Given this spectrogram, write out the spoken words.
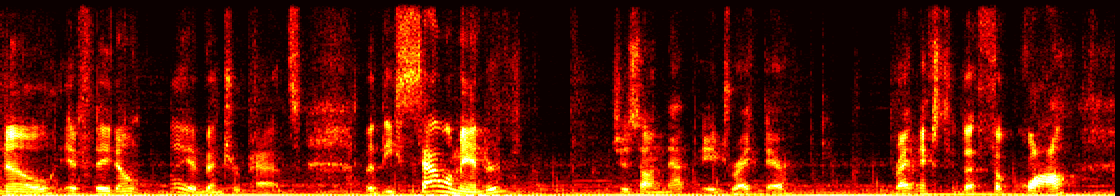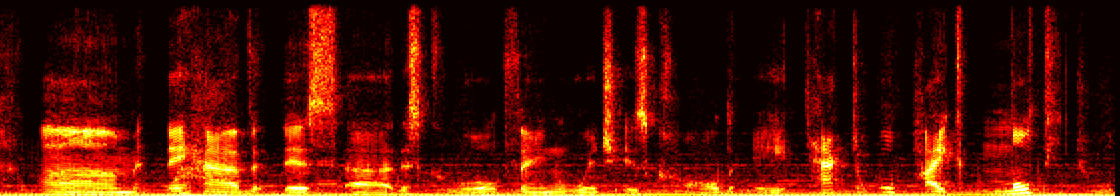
know if they don't play adventure paths. But the salamander, which is on that page right there, right next to the Thaqua, um, they have this uh, this cool thing which is called a tactical pike multi-tool,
